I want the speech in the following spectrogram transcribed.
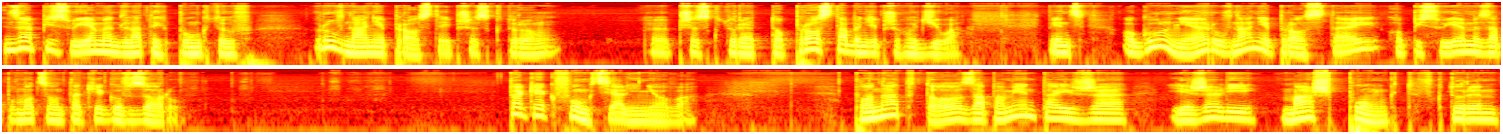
zapisujemy dla tych punktów równanie prostej, przez, którą, e, przez które to prosta będzie przechodziła. Więc ogólnie równanie prostej opisujemy za pomocą takiego wzoru. Tak jak funkcja liniowa. Ponadto zapamiętaj, że jeżeli masz punkt, w którym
